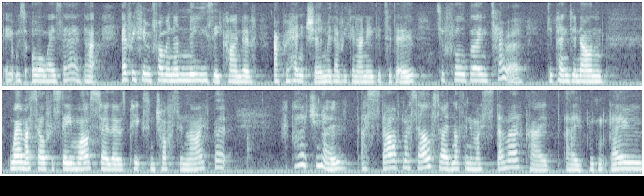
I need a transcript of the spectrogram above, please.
it was always there. That everything from an uneasy kind of apprehension with everything I needed to do to full-blown terror, depending on where my self-esteem was. So there was peaks and troughs in life, but God, you know, I starved myself, so I had nothing in my stomach. I, I wouldn't go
